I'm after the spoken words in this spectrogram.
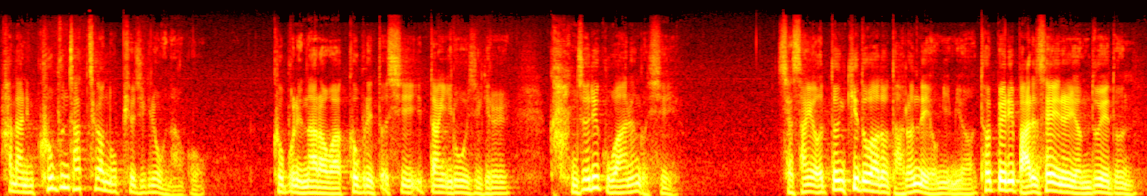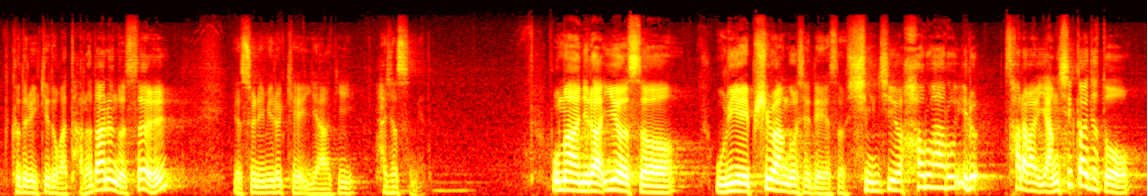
하나님 그분 자체가 높여지기를 원하고 그분의 나라와 그분의 뜻이 이 땅에 이루어지기를 간절히 구하는 것이 세상의 어떤 기도와도 다른 내용이며 특별히 바리새인을 염두에 둔 그들의 기도가 다르다는 것을 예수님이 이렇게 이야기하셨습니다. 뿐만 아니라 이어서 우리의 필요한 것에 대해서 심지어 하루하루 살아갈 양식까지도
